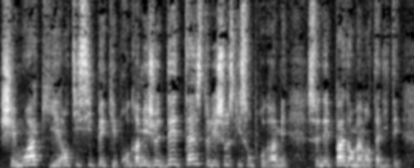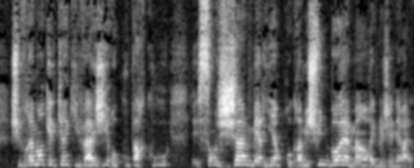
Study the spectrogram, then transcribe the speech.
chez moi qui est anticipé, qui est programmé. Je déteste les choses qui sont programmées. Ce n'est pas dans ma mentalité. Je suis vraiment quelqu'un qui va agir au coup par coup sans jamais rien programmer. Je suis une bohème hein, en règle générale.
